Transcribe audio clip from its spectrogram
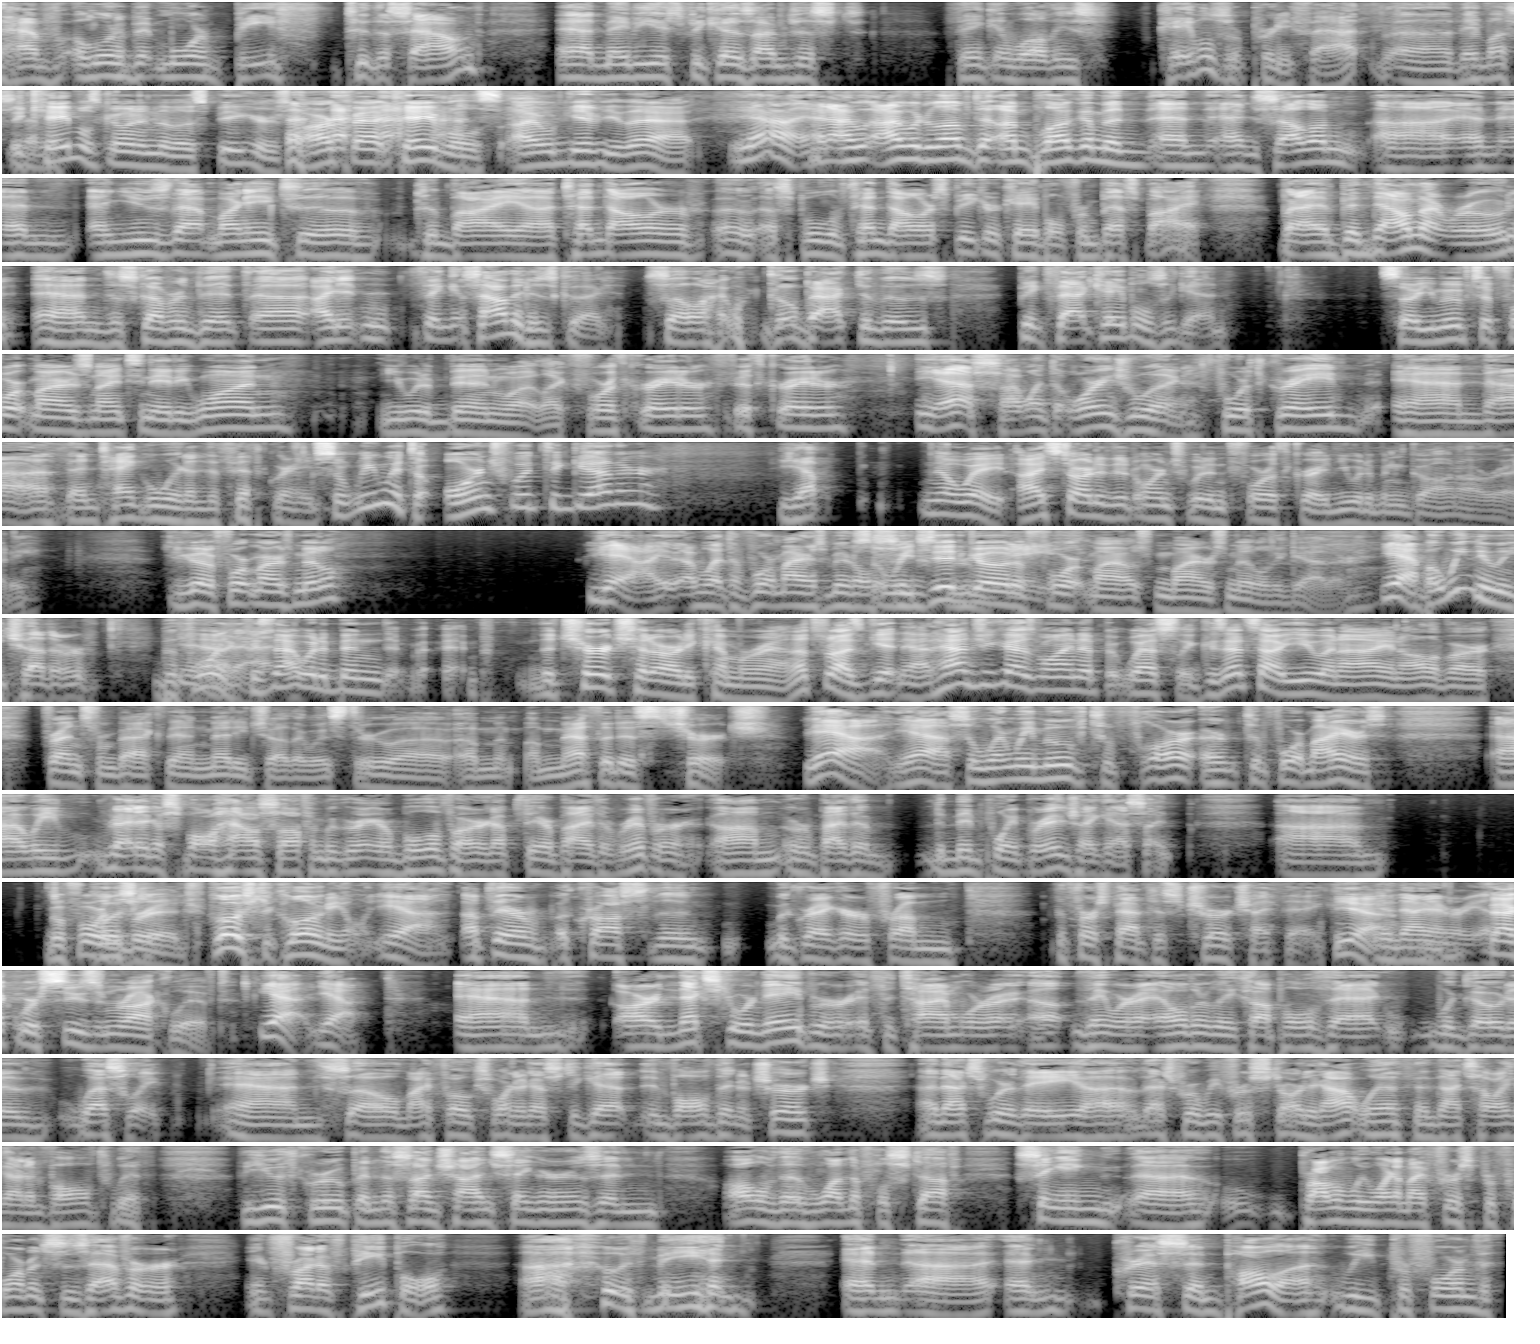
have a little bit more beef to the sound, and maybe it's because I'm just thinking, well, these cables are pretty fat. Uh, they must. The cables going into those speakers are fat cables. I will give you that. Yeah, and I, I would love to unplug them and, and, and sell them, uh, and and and use that money to to buy a ten dollar a spool of ten dollar speaker cable from Best Buy. But I have been down that road and discovered that uh, I didn't think it sounded as good, so I would go back to those big fat cables again. So you moved to Fort Myers, 1981. You would have been what, like fourth grader, fifth grader? Yes, I went to Orangewood, fourth grade, and uh, then Tanglewood in the fifth grade. So we went to Orangewood together? Yep. No, wait. I started at Orangewood in fourth grade. You would have been gone already. Did you go to Fort Myers Middle? Yeah, I, I went to Fort Myers Middle. So we did go to Fort Myers Myers Middle together. Yeah, but we knew each other before yeah, that. Because that would have been the church had already come around. That's what I was getting at. How did you guys wind up at Wesley? Because that's how you and I and all of our friends from back then met each other was through a, a, a Methodist church. Yeah, yeah. So when we moved to Flor- to Fort Myers. Uh, we rented a small house off of McGregor Boulevard up there by the river, um, or by the, the Midpoint Bridge, I guess. I, uh, before close the bridge. To, close to Colonial, yeah. Up there across the McGregor from the First Baptist Church, I think. Yeah. In that area. Back where Susan Rock lived. Yeah, yeah. And our next door neighbor at the time were uh, they were an elderly couple that would go to Wesley, and so my folks wanted us to get involved in a church, and that's where they uh, that's where we first started out with, and that's how I got involved with the youth group and the Sunshine Singers and all of the wonderful stuff, singing uh, probably one of my first performances ever in front of people uh, with me and and uh, and Chris and Paula. We performed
